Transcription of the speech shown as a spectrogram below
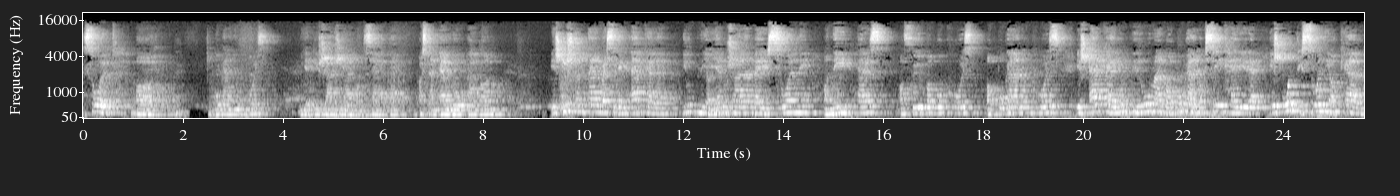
Szólt a pogányokhoz, ugye Kis-Ázsiában szerte, aztán Európában, és Isten terve szerint el kellett jutni a Jeruzsálembe és szólni a néphez, a főpapokhoz, a pogányokhoz, és el kell jutni Rómába a pogányok székhelyére, és ott is szólnia kell.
